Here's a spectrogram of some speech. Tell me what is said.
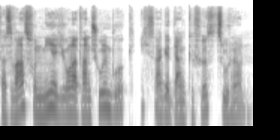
Das war's von mir, Jonathan Schulenburg. Ich sage danke fürs Zuhören.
